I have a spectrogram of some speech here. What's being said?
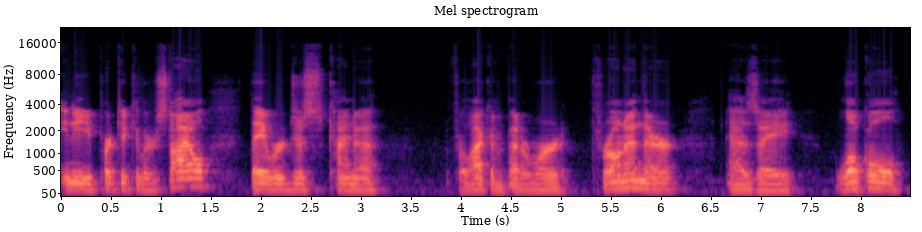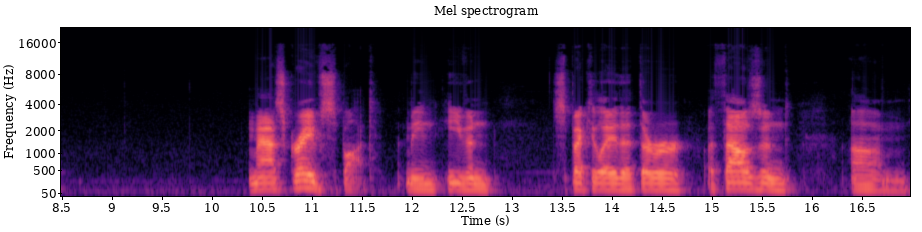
any particular style. They were just kind of, for lack of a better word, thrown in there as a local mass grave spot. I mean, he even speculated that there were a thousand um,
